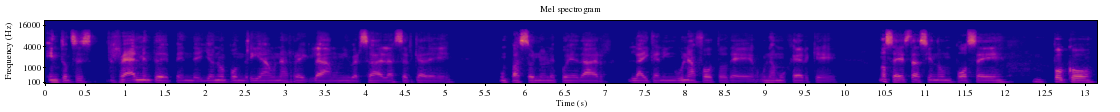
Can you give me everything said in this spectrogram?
entonces, realmente depende. Yo no pondría una regla universal acerca de un pastor no le puede dar like a ninguna foto de una mujer que no sé, está haciendo un pose un poco,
